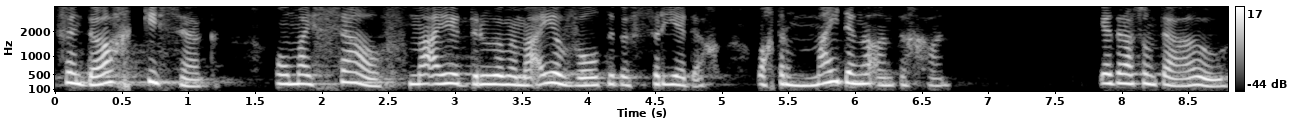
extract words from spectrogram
vandag kies ek om myself, my eie drome, my eie wil te bevredig, om agter my dinge aan te gaan. Eerder as om te hou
